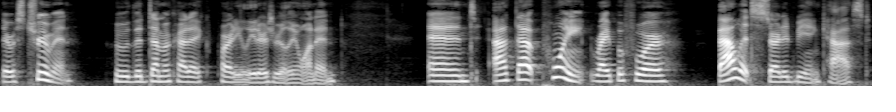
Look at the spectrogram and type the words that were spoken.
there was Truman, who the Democratic Party leaders really wanted. And at that point, right before ballots started being cast,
